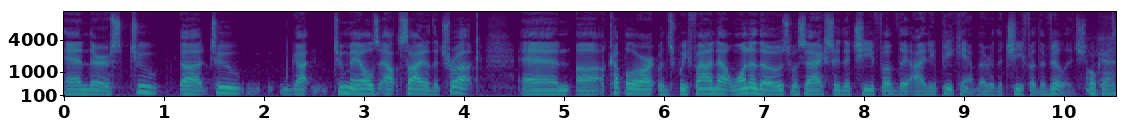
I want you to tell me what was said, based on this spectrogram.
and there's two uh, two got two males outside of the truck, and uh, a couple of our we found out one of those was actually the chief of the IDP camp. They were the chief of the village. Okay.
